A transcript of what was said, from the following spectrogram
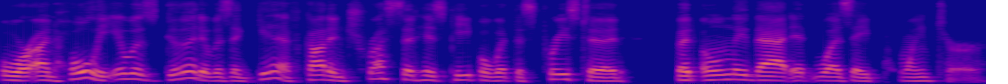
or unholy. It was good. It was a gift. God entrusted his people with this priesthood, but only that it was a pointer,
